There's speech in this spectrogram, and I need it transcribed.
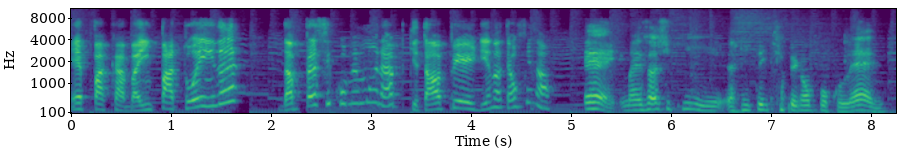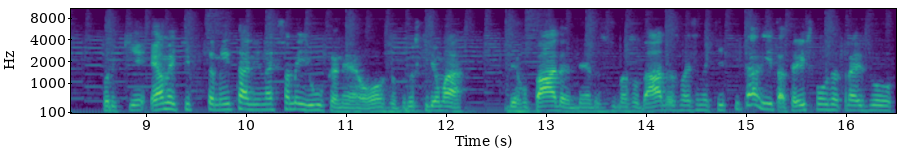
é para acabar. Empatou ainda, dá para se comemorar, porque tava perdendo até o final. É, mas acho que a gente tem que pegar um pouco leve, porque é uma equipe que também tá ali nessa meiuca, né? Óbvio, o Bruce queria uma derrubada né, das últimas rodadas, mas é uma equipe que tá ali, tá três pontos atrás do,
